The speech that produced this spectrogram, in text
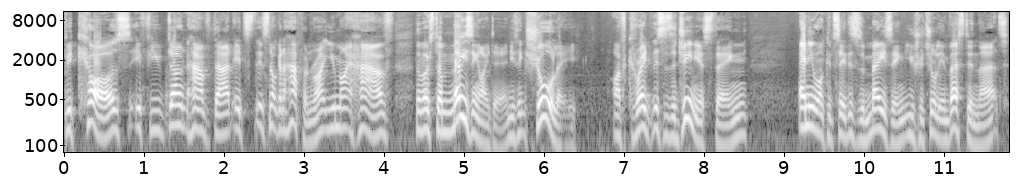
Because if you don't have that, it's it's not going to happen, right? You might have the most amazing idea, and you think, surely, I've created this is a genius thing. Anyone could say this is amazing. You should surely invest in that.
